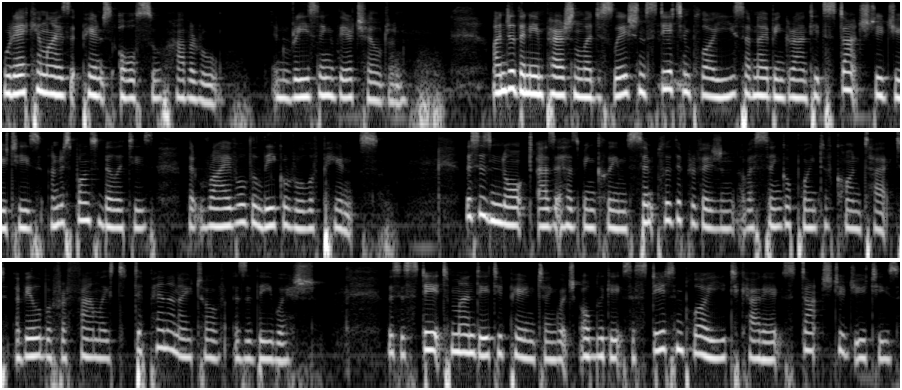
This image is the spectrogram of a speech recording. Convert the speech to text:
we recognise that parents also have a role in raising their children. Under the named person legislation, state employees have now been granted statutory duties and responsibilities that rival the legal role of parents. This is not, as it has been claimed, simply the provision of a single point of contact available for families to dip in and out of as they wish. This is state mandated parenting, which obligates a state employee to carry out statutory duties,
